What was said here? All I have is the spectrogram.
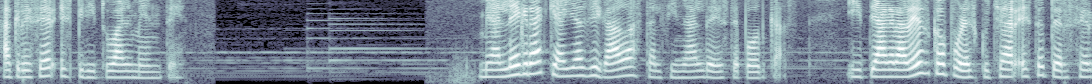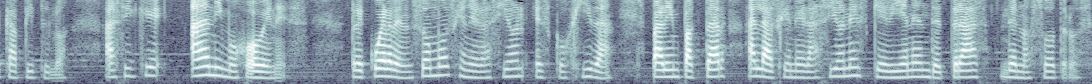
a crecer espiritualmente. Me alegra que hayas llegado hasta el final de este podcast y te agradezco por escuchar este tercer capítulo. Así que ánimo jóvenes. Recuerden, somos generación escogida para impactar a las generaciones que vienen detrás de nosotros.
